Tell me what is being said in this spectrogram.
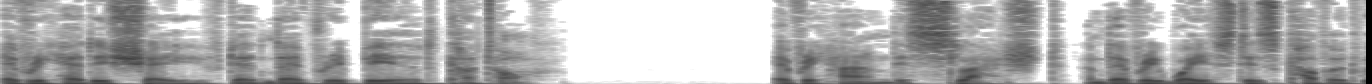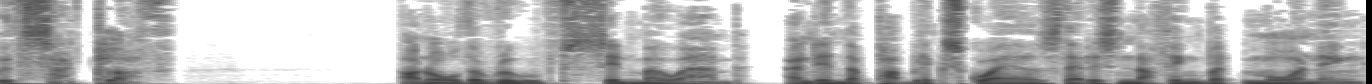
Every head is shaved and every beard cut off. Every hand is slashed and every waist is covered with sackcloth. On all the roofs in Moab and in the public squares there is nothing but mourning,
